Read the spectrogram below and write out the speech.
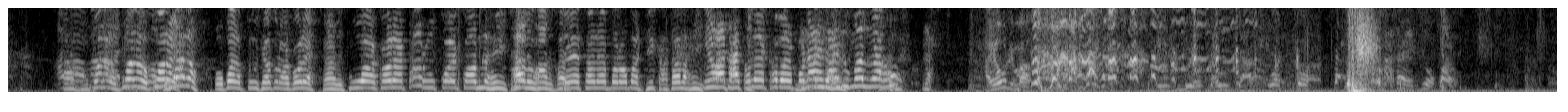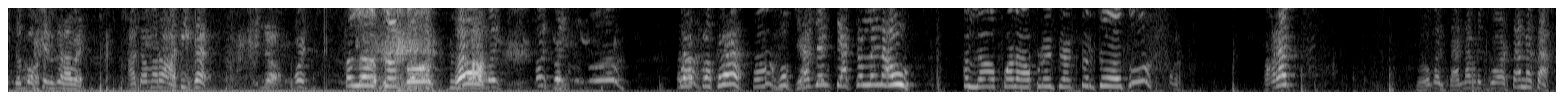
ખબર આ તમારો હાથી છે. અલ્યા, શેતો. હા! ભાઈ. ઓય ભાઈ. અલા, બકરા હું ઘેર જઈને ટ્રેક્ટર લઈને આવું. અલ્યા, પણ આપણે ટ્રેક્ટર જો હતું? પકડ લોકો તારના આપણે ગોળતા નતા.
